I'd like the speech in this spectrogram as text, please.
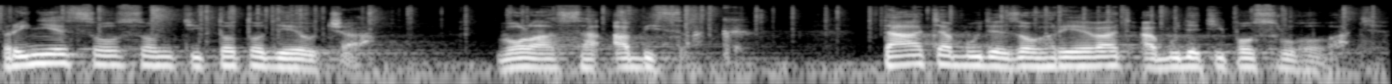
Priniesol som ti toto dievča. Volá sa Abisak. Tá ťa bude zohrievať a bude ti posluhovať.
